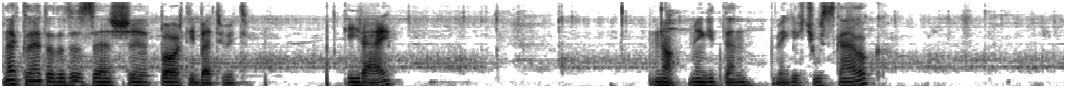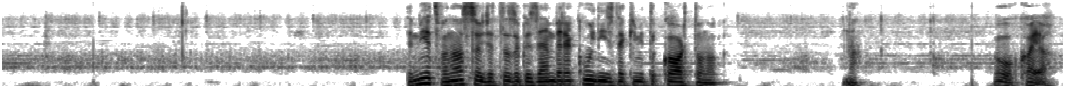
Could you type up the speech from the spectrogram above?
Megtaláltad az összes party betűt. Király. Na, még itten végig csúszkálok. De miért van az, hogy ott azok az emberek úgy néznek ki, mint a kartonok? Na. Ó, kaja.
